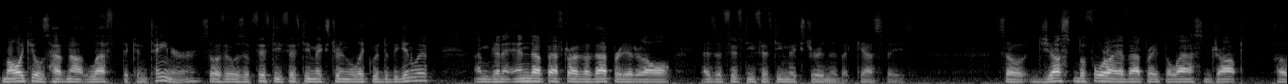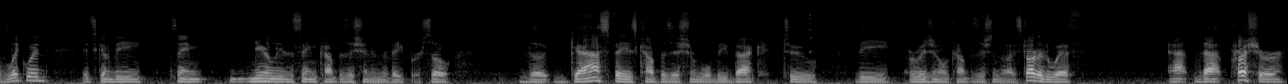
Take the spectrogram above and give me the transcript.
molecules have not left the container. So if it was a 50-50 mixture in the liquid to begin with, I'm going to end up, after I've evaporated it all, as a 50-50 mixture in the gas phase. So just before I evaporate the last drop of liquid, it's going to be same, nearly the same composition in the vapor. So the gas phase composition will be back to the original composition that I started with. At that pressure,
